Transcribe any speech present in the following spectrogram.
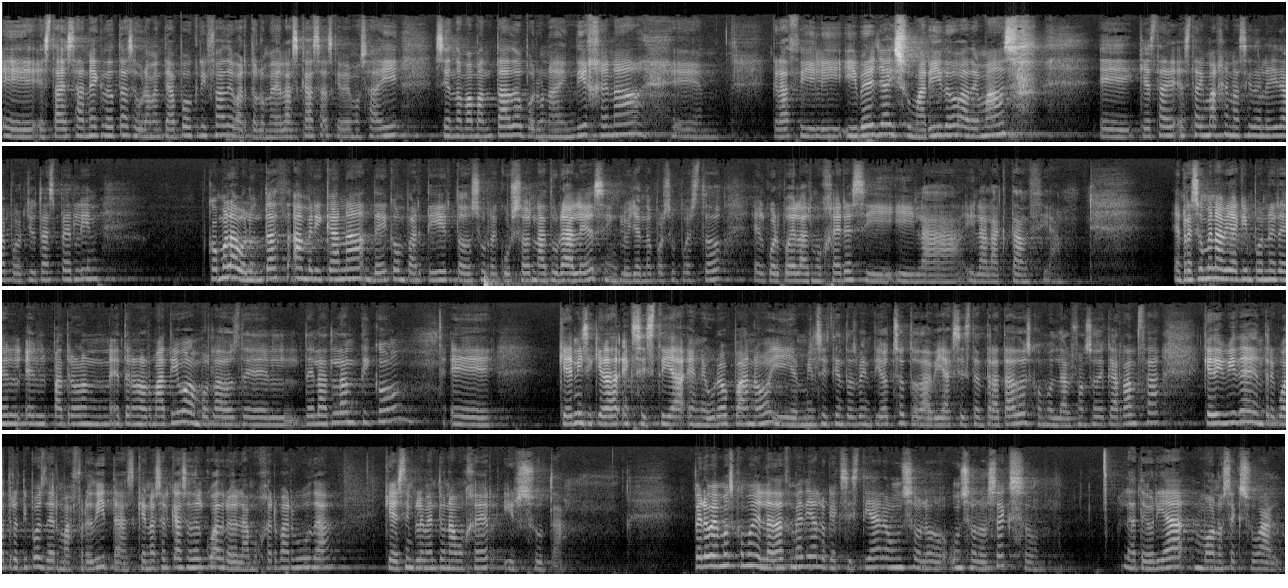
eh, está esa anécdota, seguramente apócrifa, de Bartolomé de las Casas, que vemos ahí, siendo amamantado por una indígena, eh, grácil y, bella, y su marido, además, eh, que esta, esta, imagen ha sido leída por Jutta Sperling como la voluntad americana de compartir todos sus recursos naturales, incluyendo, por supuesto, el cuerpo de las mujeres y, la, lactancia. En resumen, había que imponer el, patrón heteronormativo a ambos lados del Atlántico, eh, que ni siquiera existía en Europa, ¿no? y en 1628 todavía existen tratados, como el de Alfonso de Carranza, que divide entre cuatro tipos de hermafroditas, que no es el caso del cuadro de la mujer barbuda, que es simplemente una mujer hirsuta. Pero vemos como en la Edad Media lo que existía era un solo, un solo sexo, la teoría monosexual,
